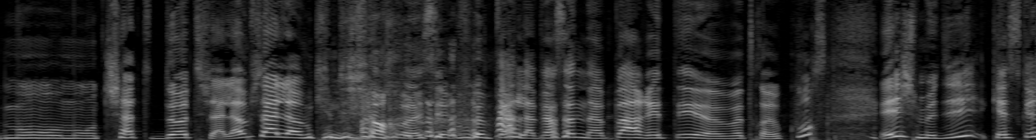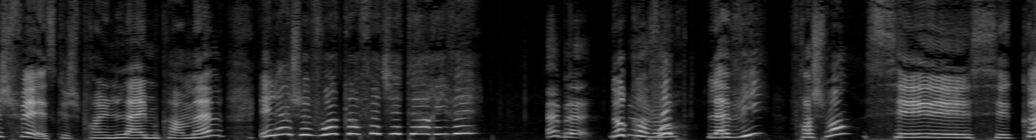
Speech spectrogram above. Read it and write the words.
Mon, mon chat dot, shalom, shalom, qui me dit genre, euh, c'est, la personne n'a pas arrêté euh, votre course. Et je me dis, qu'est-ce que je fais? Est-ce que je prends une lime quand même? Et là, je vois qu'en fait, j'étais arrivée. Eh ben, Donc, en fait, la vie, franchement, c'est, c'est comme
